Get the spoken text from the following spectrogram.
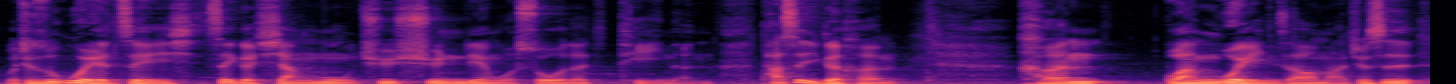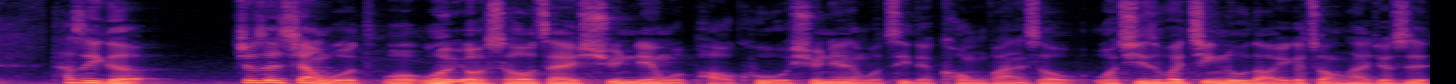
我就是为了这一这个项目去训练我所有的体能。它是一个很很弯位，你知道吗？就是它是一个。就是像我我我有时候在训练我跑酷、训练我自己的空翻的时候，我其实会进入到一个状态，就是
